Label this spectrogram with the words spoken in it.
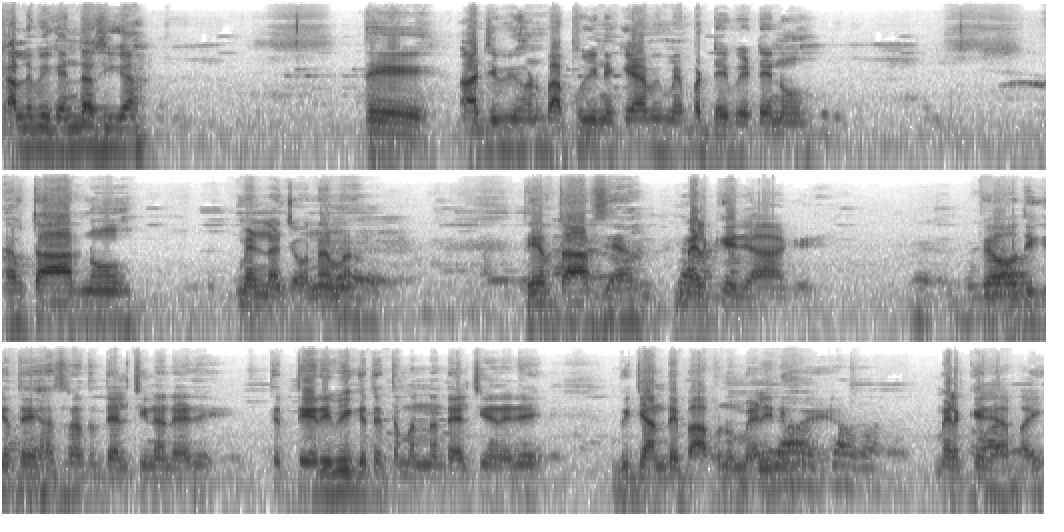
ਕੱਲ ਵੀ ਕਹਿੰਦਾ ਸੀਗਾ ਤੇ ਅੱਜ ਵੀ ਹੁਣ ਬਾਪੂ ਜੀ ਨੇ ਕਿਹਾ ਵੀ ਮੈਂ ਵੱਡੇ ਬੇਟੇ ਨੂੰ ਅਵਤਾਰ ਨੂੰ ਮਿਲਣਾ ਚਾਹੁੰਦਾ ਵਾਂ। ਤੇ ਅਵਤਾਰ ਸਿਆ ਮਿਲ ਕੇ ਜਾ ਕੇ। ਪਿਓ ਦੀ ਕਿਤੇ ਹਸਰਤ ਦਿਲ 'ਚ ਨਾ ਰਹਿ ਜੇ ਤੇ ਤੇਰੀ ਵੀ ਕਿਤੇ ਤਮੰਨਾ ਦਿਲ 'ਚ ਨਾ ਰਹਿ ਜੇ ਵੀ ਜਾਂਦੇ ਬਾਪ ਨੂੰ ਮਿਲ ਹੀ ਨਹੀਂ ਹੋਏ। ਮਿਲ ਕੇ ਜਾ ਬਾਈ।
